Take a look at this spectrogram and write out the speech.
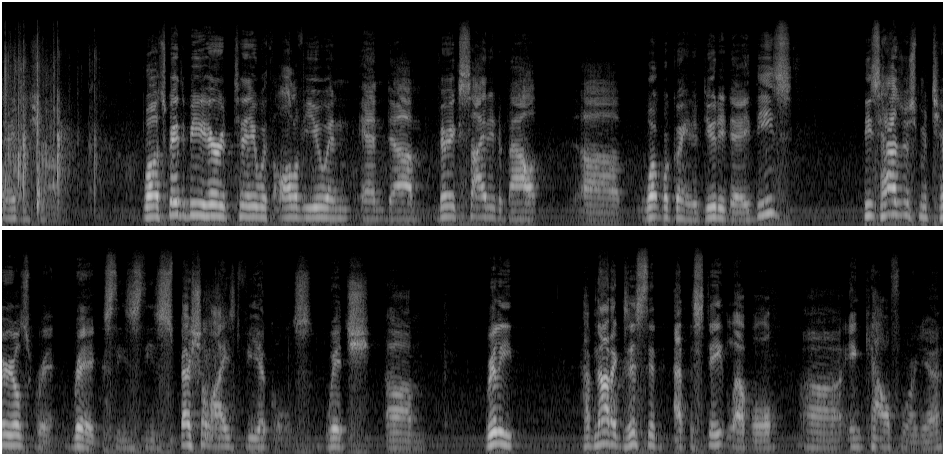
Thank you, Sean. Well, it's great to be here today with all of you and, and um, very excited about uh, what we're going to do today. These, these hazardous materials rigs, these, these specialized vehicles, which um, really have not existed at the state level uh, in California,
